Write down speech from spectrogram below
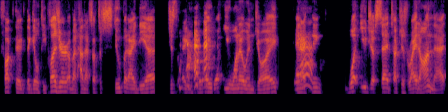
fuck the, the guilty pleasure, about how that's such a stupid idea. Just enjoy what you want to enjoy. And I think what you just said touches right on that.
